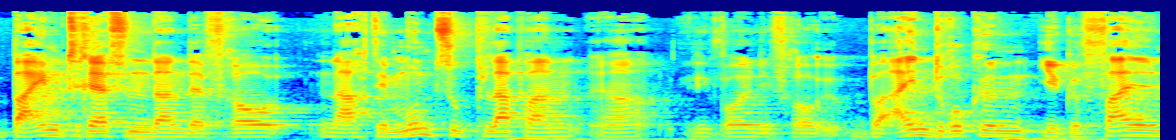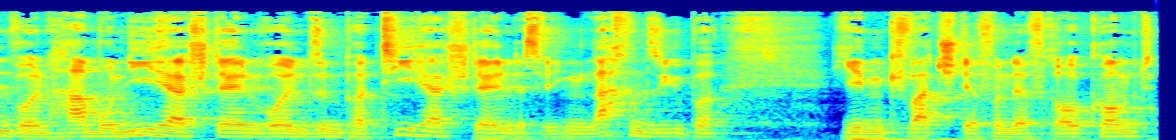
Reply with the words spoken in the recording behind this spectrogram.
beim Treffen dann der Frau nach dem Mund zu plappern. Ja, sie wollen die Frau beeindrucken, ihr gefallen, wollen Harmonie herstellen, wollen Sympathie herstellen. Deswegen lachen sie über jeden Quatsch, der von der Frau kommt,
